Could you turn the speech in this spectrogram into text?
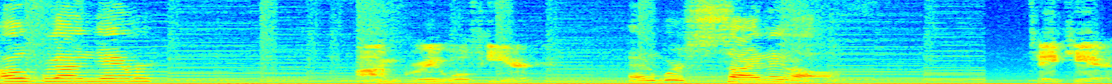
Oh, Forgotten Gamer, I'm Grey Wolf here. and we're signing off. Take care.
